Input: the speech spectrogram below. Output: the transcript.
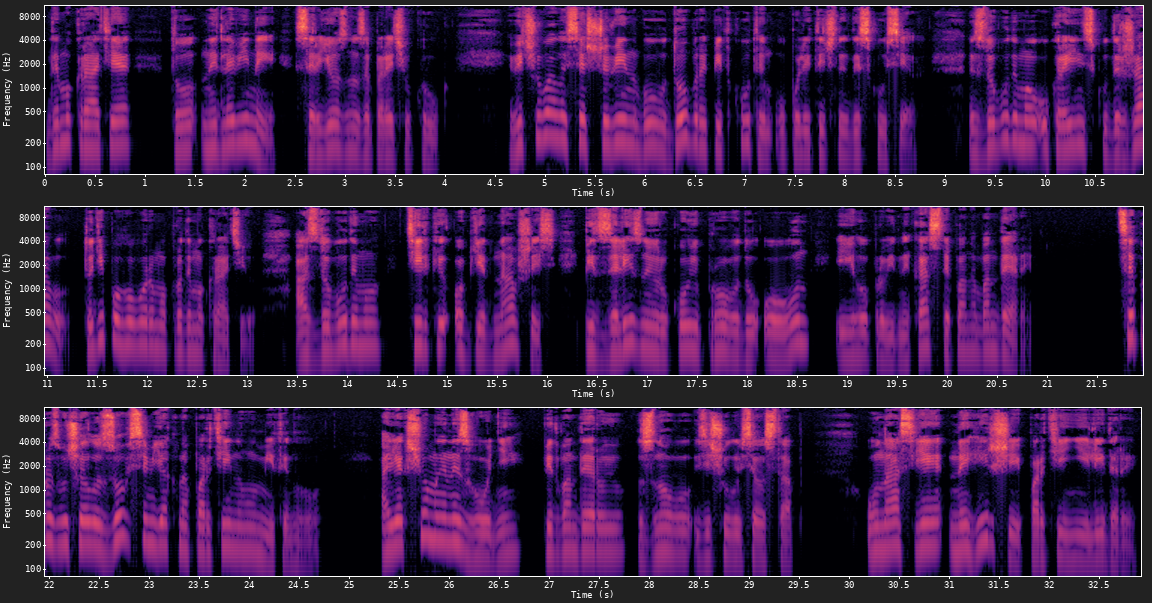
Демократія то не для війни, серйозно заперечив крук. Відчувалося, що він був добре підкутим у політичних дискусіях. Здобудемо українську державу, тоді поговоримо про демократію, а здобудемо тільки об'єднавшись під залізною рукою проводу ОУН і його провідника Степана Бандери. Це прозвучало зовсім як на партійному мітингу. А якщо ми не згодні під Бандерою, знову зіщулився Остап, у нас є не гірші партійні лідери.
